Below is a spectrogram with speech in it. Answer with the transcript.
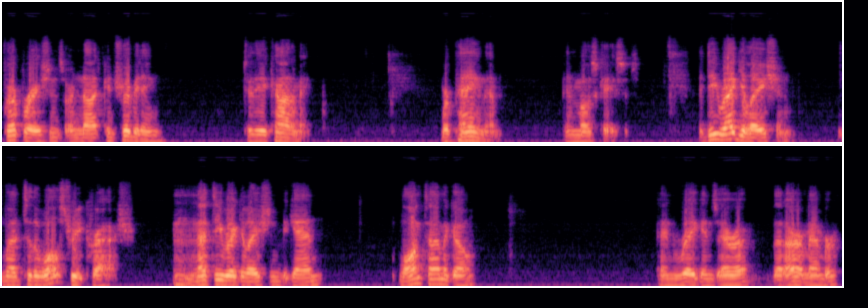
corporations are not contributing to the economy. We're paying them in most cases. The deregulation led to the Wall Street crash. that deregulation began a long time ago in Reagan's era that I remember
